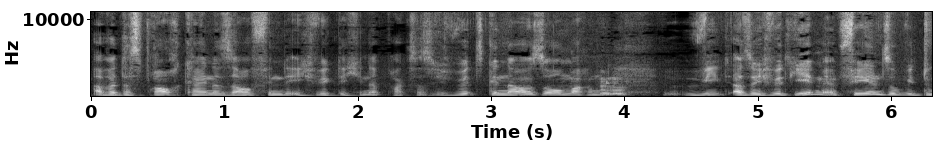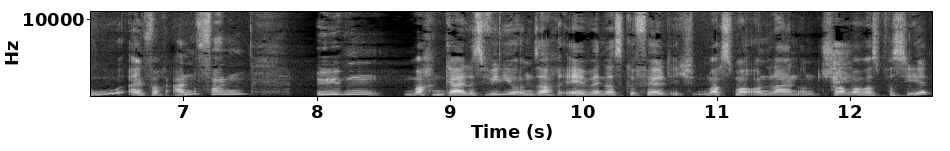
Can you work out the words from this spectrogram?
Aber das braucht keine Sau, finde ich, wirklich in der Praxis. Also ich würde es genau so machen, wie, also ich würde jedem empfehlen, so wie du, einfach anfangen, üben, mach ein geiles Video und sag, ey, wenn das gefällt, ich mach's mal online und schau mal, was passiert.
